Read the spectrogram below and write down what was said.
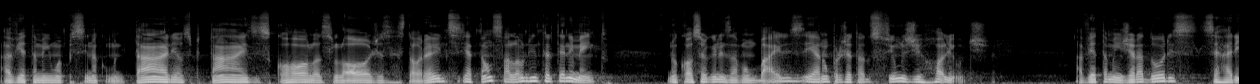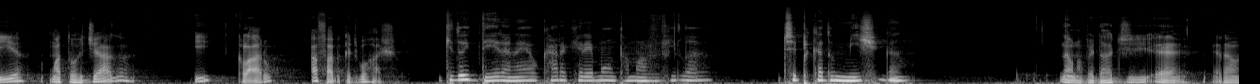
Havia também uma piscina comunitária, hospitais, escolas, lojas, restaurantes e até um salão de entretenimento, no qual se organizavam bailes e eram projetados filmes de Hollywood. Havia também geradores, serraria, uma torre de água e, claro, a fábrica de borracha. Que doideira, né? O cara querer montar uma vila típica do Michigan. Não, na verdade, é. Era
